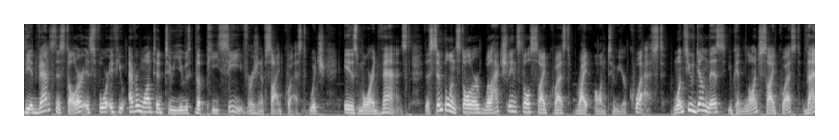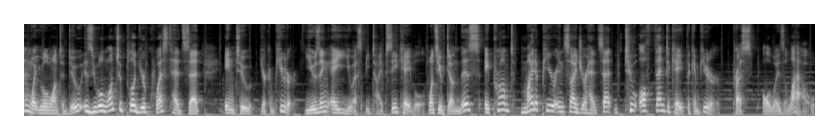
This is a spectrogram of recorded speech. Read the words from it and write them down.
The advanced installer is for if you ever wanted to use the PC version of SideQuest, which is more advanced. The simple installer will actually install SideQuest right onto your Quest. Once you've done this, you can launch SideQuest. Then what you will want to do is you will want to plug your Quest headset into your computer using a USB Type-C cable. Once you've done this, a prompt might appear inside your headset to authenticate the computer. Press always allow.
